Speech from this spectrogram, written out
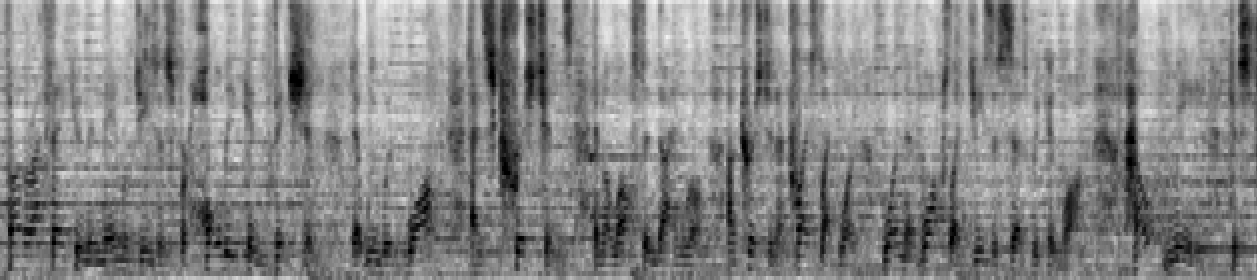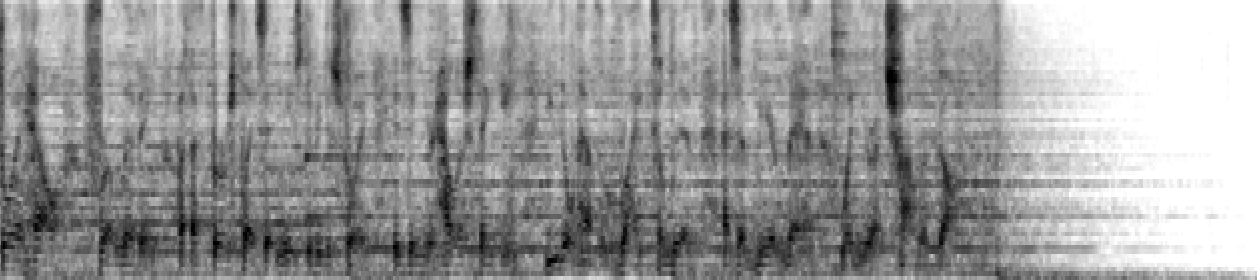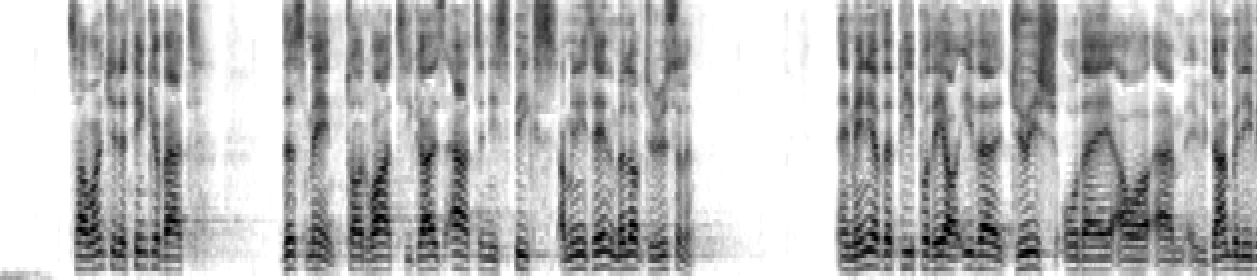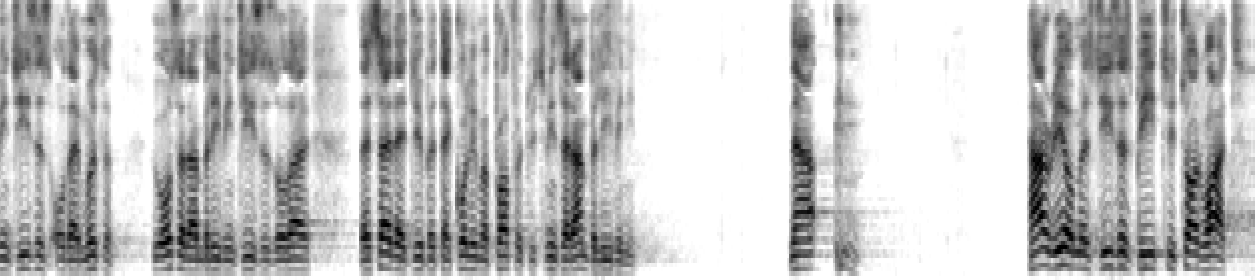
Father, I thank you in the name of Jesus for holy conviction that we would walk as Christians in a lost and dying world. A Christian, a Christ like one, one that walks like Jesus says we can walk. Help me destroy hell for a living. But the first place it needs to be destroyed is in your hellish thinking. You don't have the right to live as a mere man when you're a child of God. So I want you to think about this man, Todd White. He goes out and he speaks. I mean, he's there in the middle of Jerusalem. And many of the people there are either Jewish or they are um, who don't believe in Jesus or they're Muslim who also don't believe in Jesus, although they say they do, but they call him a prophet, which means they don't believe in him. Now, how real must Jesus be to Todd White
